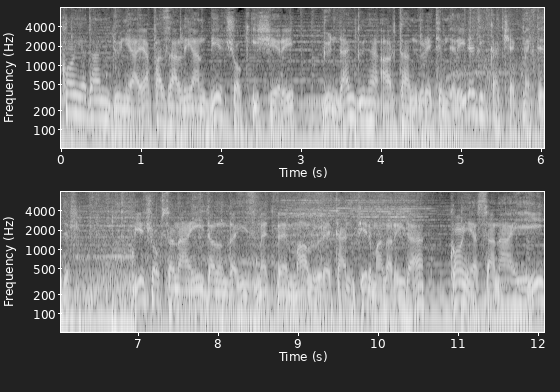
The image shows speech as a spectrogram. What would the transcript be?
Konya'dan dünyaya pazarlayan birçok iş yeri günden güne artan üretimleriyle dikkat çekmektedir. Birçok sanayi dalında hizmet ve mal üreten firmalarıyla Konya Sanayi,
